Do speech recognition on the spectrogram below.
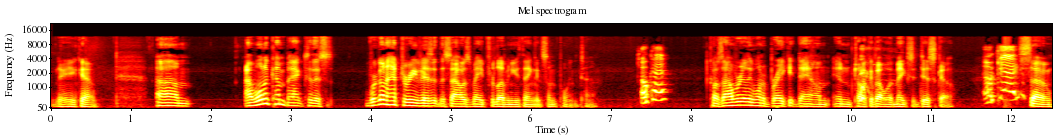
There you go. Um, I want to come back to this. We're going to have to revisit this "I was made for loving you" thing at some point in time Okay, because I really want to break it down and talk about what makes it disco. okay. So,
